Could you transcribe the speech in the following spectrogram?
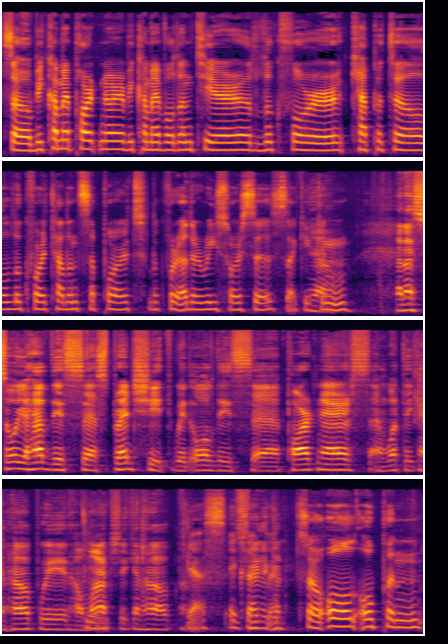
So become a partner, become a volunteer, look for capital, look for talent support, look for other resources. Like you yeah. can and I saw you have this uh, spreadsheet with all these uh, partners and what they can help with, how yeah. much they can help. Yes, exactly. Really so all open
